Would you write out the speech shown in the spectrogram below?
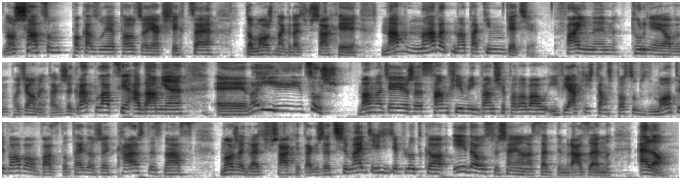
no szacun pokazuje to, że jak się chce, to można grać w szachy na, nawet na takim, wiecie, fajnym, turniejowym poziomie. Także gratulacje Adamie. E, no i cóż, mam nadzieję, że sam filmik Wam się podobał i w jakiś tam sposób zmotywował Was do tego, że każdy z nas może grać w szachy. Także trzymajcie się cieplutko i do usłyszenia następnym razem. Elo!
